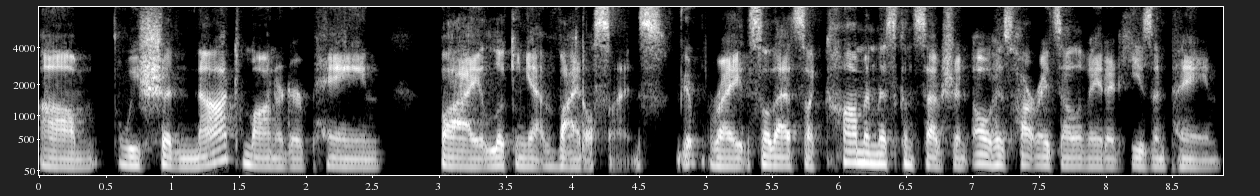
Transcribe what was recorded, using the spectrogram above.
um, we should not monitor pain by looking at vital signs. Yep. Right. So that's a common misconception. Oh, his heart rate's elevated. He's in pain.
